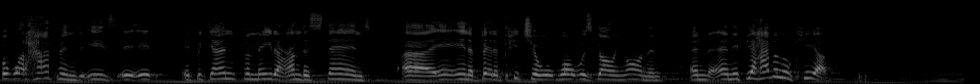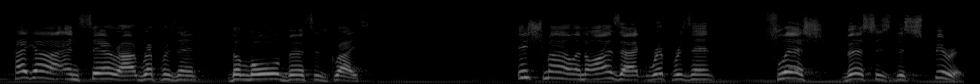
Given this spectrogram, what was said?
But what happened is it, it, it began for me to understand uh, in a better picture what was going on. And, and, and if you have a look here, Hagar and Sarah represent the law versus grace. Ishmael and Isaac represent flesh versus the spirit.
